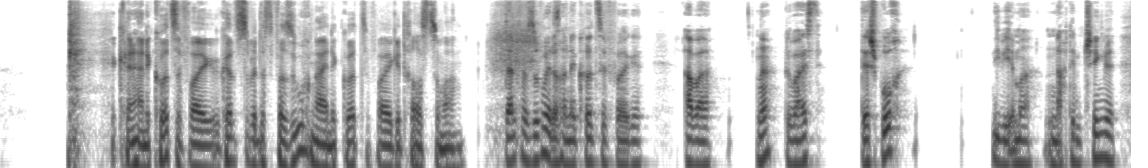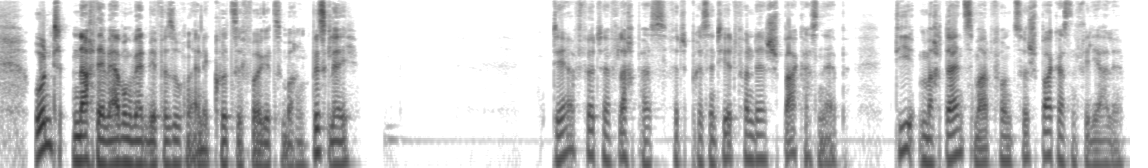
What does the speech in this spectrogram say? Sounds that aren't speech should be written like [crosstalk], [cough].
Wir können eine kurze Folge. Könntest du das versuchen, eine kurze Folge draus zu machen? Dann versuchen wir doch eine kurze Folge. Aber, ne, du weißt, der Spruch, wie immer, nach dem Jingle und nach der Werbung werden wir versuchen, eine kurze Folge zu machen. Bis gleich. Der vierte Flachpass wird präsentiert von der Sparkassen-App. Die macht dein Smartphone zur Sparkassenfiliale.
